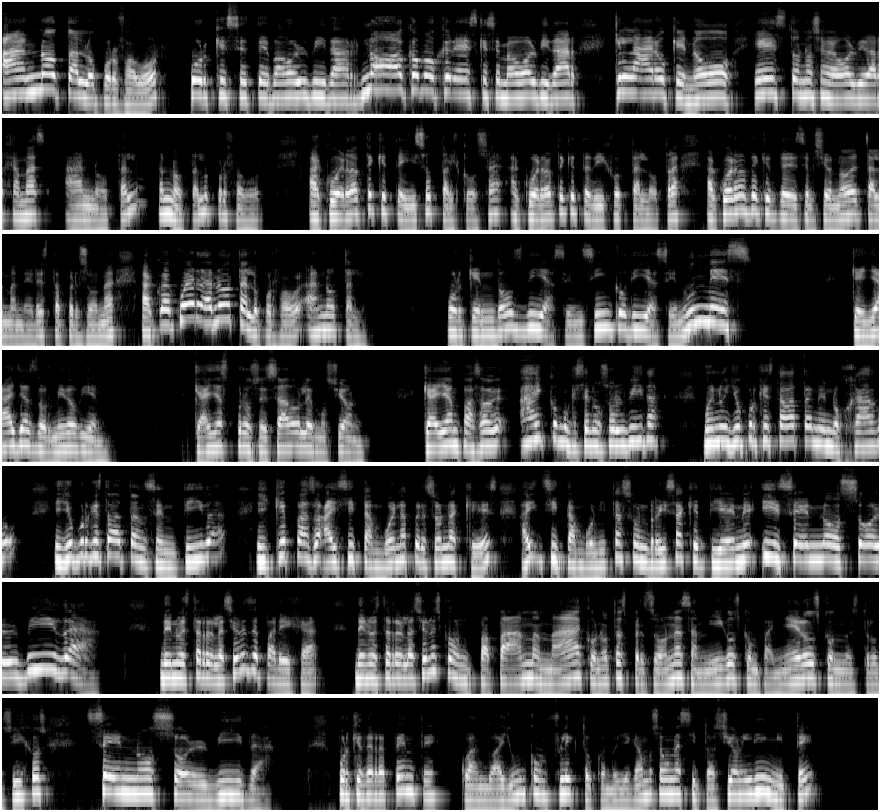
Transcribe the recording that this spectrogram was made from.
Anótalo, por favor porque se te va a olvidar. No, ¿cómo crees que se me va a olvidar? Claro que no, esto no se me va a olvidar jamás. Anótalo, anótalo, por favor. Acuérdate que te hizo tal cosa, acuérdate que te dijo tal otra, acuérdate que te decepcionó de tal manera esta persona. Acuérdate, anótalo, por favor, anótalo. Porque en dos días, en cinco días, en un mes, que ya hayas dormido bien, que hayas procesado la emoción, que hayan pasado, ay, como que se nos olvida. Bueno, ¿y yo por qué estaba tan enojado? ¿Y yo por qué estaba tan sentida? ¿Y qué pasa? Ay, sí, tan buena persona que es. Ay, sí, tan bonita sonrisa que tiene. Y se nos olvida de nuestras relaciones de pareja, de nuestras relaciones con papá, mamá, con otras personas, amigos, compañeros, con nuestros hijos. Se nos olvida. Porque de repente, cuando hay un conflicto, cuando llegamos a una situación límite,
